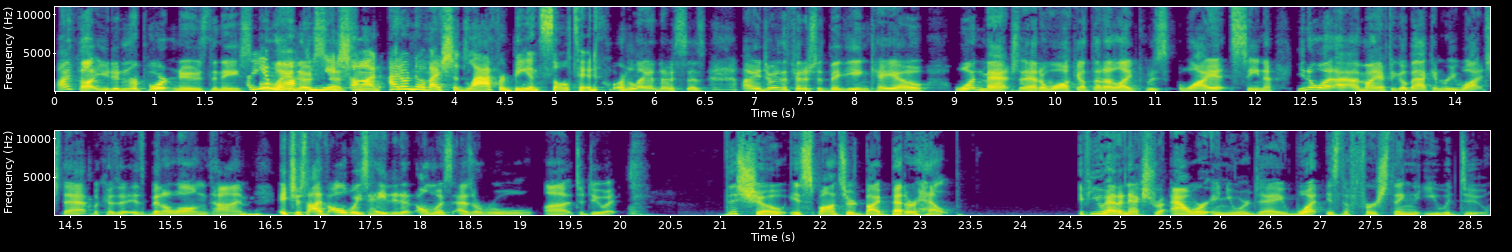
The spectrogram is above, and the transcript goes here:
I thought you didn't report news, Denise. Are you Orlando mocking me, Sean? I don't know if I should laugh or be insulted. Orlando says, I enjoy the finish with Big E and KO. One match that had a walkout that I liked was Wyatt Cena. You know what? I, I might have to go back and rewatch that because it, has been a long time. It's just, I've always hated it almost as a rule uh, to do it. This show is sponsored by BetterHelp. If you had an extra hour in your day, what is the first thing that you would do?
